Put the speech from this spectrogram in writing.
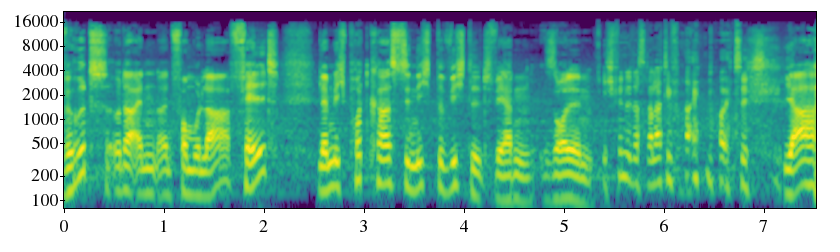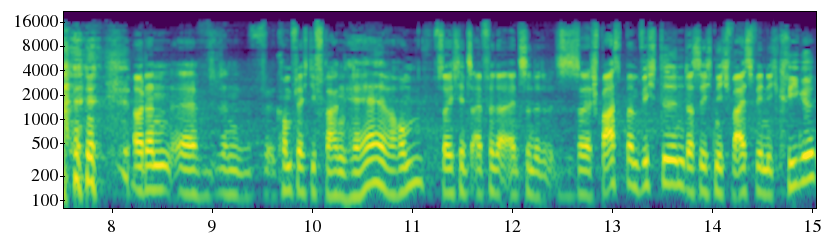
wird oder ein, ein Formularfeld, nämlich Podcasts, die nicht bewichtelt werden sollen. Ich finde das relativ eindeutig. Ja, aber dann, äh, dann kommen vielleicht die Fragen, hä, warum soll ich jetzt einfach einzelne, es ist der Spaß beim Wichteln, dass ich nicht weiß, wen ich kriege.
